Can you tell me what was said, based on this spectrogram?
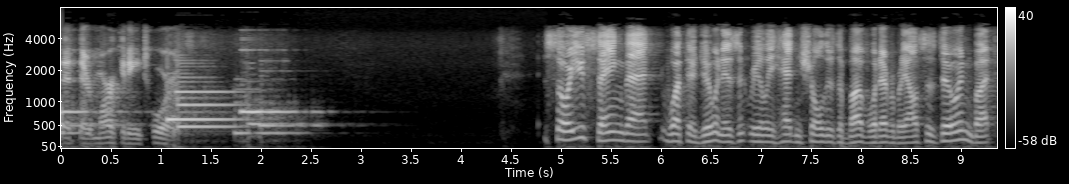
that they're marketing towards. So are you saying that what they're doing isn't really head and shoulders above what everybody else is doing, but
